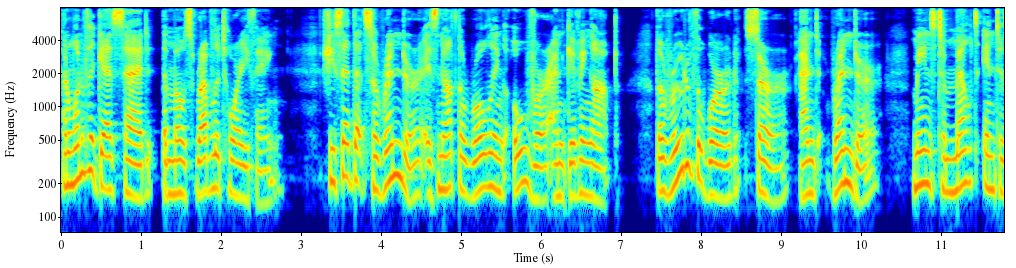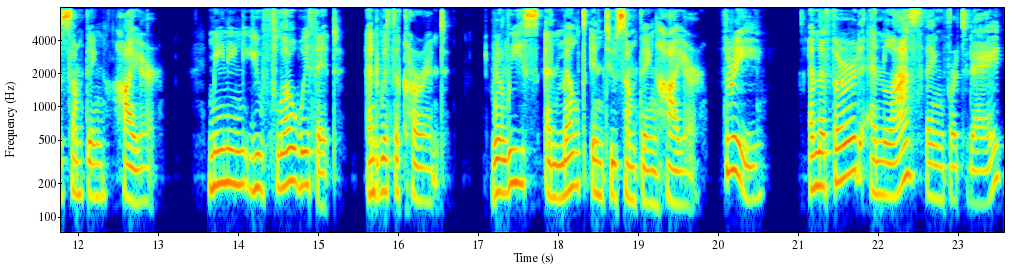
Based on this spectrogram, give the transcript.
and one of the guests said the most revelatory thing. She said that surrender is not the rolling over and giving up. The root of the word, sir, and render means to melt into something higher, meaning you flow with it and with the current, release and melt into something higher. Three, and the third and last thing for today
